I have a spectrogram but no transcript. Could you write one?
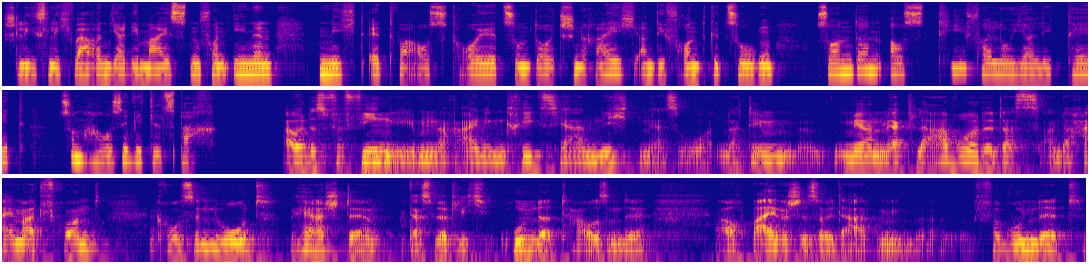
Schließlich waren ja die meisten von ihnen nicht etwa aus Treue zum Deutschen Reich an die Front gezogen, sondern aus tiefer Loyalität zum Hause Wittelsbach. Aber das verfing eben nach einigen Kriegsjahren nicht mehr so. Nachdem mehr und mehr klar wurde, dass an der Heimatfront große Not herrschte, dass wirklich Hunderttausende auch bayerische Soldaten äh, verwundet,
